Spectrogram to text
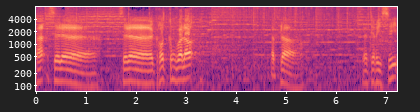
Ah, c'est le... C'est le grotte qu'on voit là. Hop là. Il atterrit ici.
